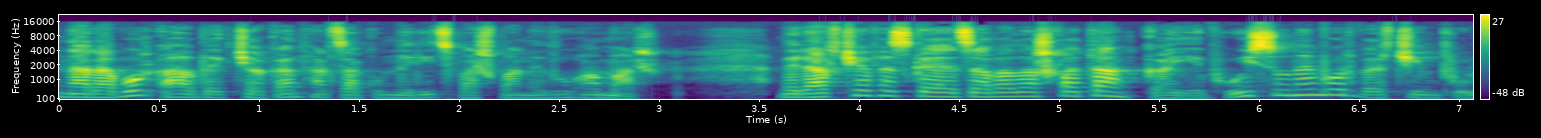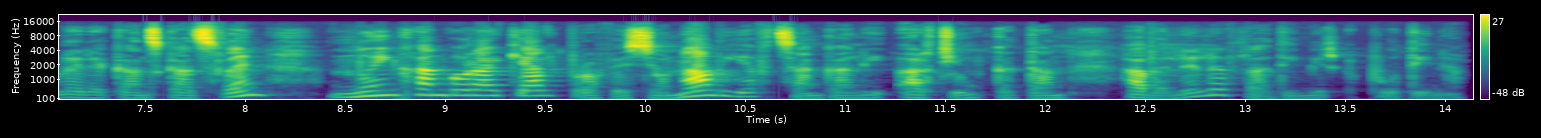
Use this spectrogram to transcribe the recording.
հնարավոր ահաբեկչական հարձակումներից պաշտպանելու համար։ Մեր արժև հսկայածավալ աշխատանք կա եւ հույս ունեմ, որ վերջին փուլերը կանցկացվեն նույնքան որակյալ, պրոֆեսիոնալ եւ ցանկալի արդյունք կտան, հավելել է Վլադիմիր Պուտինը։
